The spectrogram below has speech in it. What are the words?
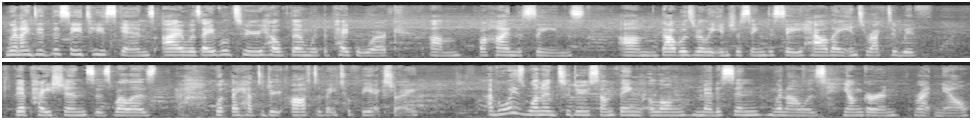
When I did the CT scans, I was able to help them with the paperwork um, behind the scenes. Um, that was really interesting to see how they interacted with their patients as well as what they had to do after they took the x-ray. I've always wanted to do something along medicine when I was younger and right now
